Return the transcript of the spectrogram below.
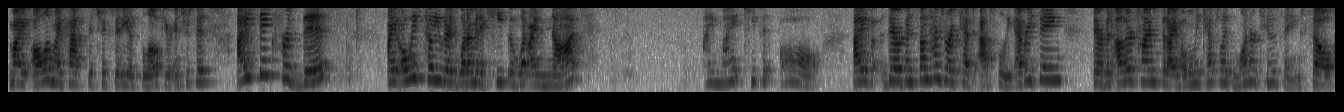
my all of my past Stitch Fix videos below if you're interested. I think for this, I always tell you guys what I'm gonna keep and what I'm not. I might keep it all. I've There have been some times where I've kept absolutely everything. There have been other times that I've only kept like one or two things. So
